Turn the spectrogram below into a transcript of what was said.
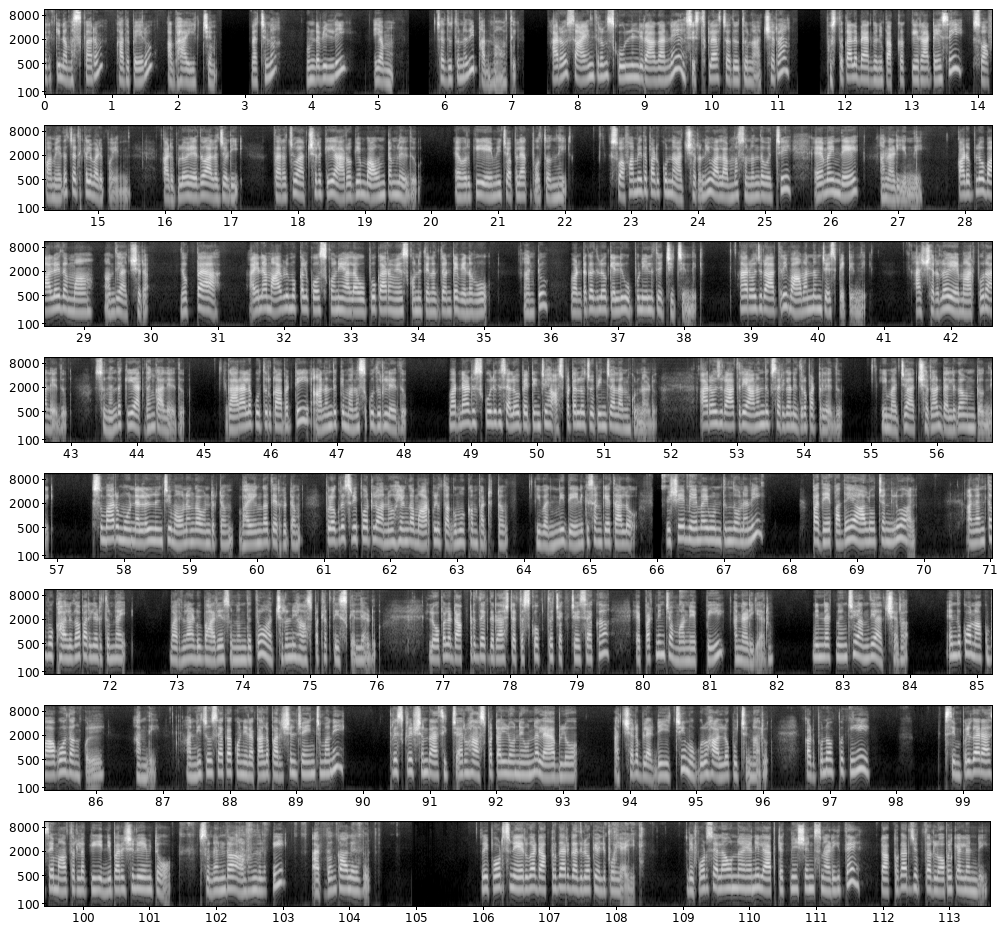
అందరికీ నమస్కారం. కథ పేరు అఘాయిత్యం. రచన ఉండవిల్లి ఎం. చదువుతున్నది పద్మావతి. ఆ రోజు సాయంత్రం స్కూల్ నుండి రాగానే సిక్స్త్ క్లాస్ చదువుతున్న అక్షర పుస్తకాల బ్యాగ్ని పక్కకి రాటేసి సోఫా మీద చతికిలు పడిపోయింది. కడుపులో ఏదో అలజడి. తరచూ అక్షరకి ఆరోగ్యం బాగుంటం లేదు. ఎవరికి ఏమీ చెప్పలేకపోతుంది. సోఫా మీద పడుకున్న అక్షరని వాళ్ళ అమ్మ సునంద వచ్చి ఏమైందే? అని అడిగింది. కడుపులో బాగాలేదమ్మా అంది అక్షర. నొప్పా? అయినా మామిడి ముక్కలు కోసుకొని అలా ఉప్పు కారం వేసుకొని తినొద్దంటే వినవు అంటూ వంటగదిలోకి వెళ్ళి ఉప్పు నీళ్ళు తెచ్చిచ్చింది. ఆ రోజు రాత్రి వామన్నం చేసి పెట్టింది. అక్షరలో ఏ మార్పు రాలేదు. సునందకి అర్థం కాలేదు. గారాల కూతురు కాబట్టి ఆనంద్కి మనసు కుదురులేదు. మర్నాడు స్కూల్కి సెలవు పెట్టించి హాస్పిటల్లో చూపించాలనుకున్నాడు. ఆ రోజు రాత్రి ఆనంద్కు సరిగా నిద్రపట్టలేదు ఈ మధ్య అక్షర డల్గా ఉంటుంది. సుమారు మూడు నెలల నుంచి మౌనంగా ఉండటం భయంగా తిరగటం ప్రోగ్రెస్ రిపోర్ట్లో అనూహ్యంగా మార్కులు తగ్గుముఖం పట్టటం ఇవన్నీ దేనికి సంకేతాలో? విషయం ఏమై ఉంటుందోనని? పదే పదే ఆలోచనలు అనంత అనంతముఖాలుగా పరిగెడుతున్నాయి. మర్నాడు భార్య సునందతో అచ్చరుని హాస్పిటల్కి తీసుకెళ్ళాడు. లోపల డాక్టర్ దగ్గర స్టెథస్కోప్తో చెక్ చేశాక ఎప్పటి నుంచి నొప్పి? అని అడిగారు. నిన్నటి నుంచి అంది అక్షర ఎందుకో నాకు బాగోదు అంకుల్ అంది. అన్నీ చూశాక కొన్ని రకాల పరీక్షలు చేయించమని ప్రిస్క్రిప్షన్ రాసిచ్చారు. హాస్పిటల్లోనే ఉన్న ల్యాబ్లో అక్షర బ్లడ్ ఇచ్చి ముగ్గురు హాల్లో కూర్చున్నారు. కడుపు నొప్పికి సింపుల్గా రాసే మాత్రలకి ఎన్ని పరీక్షలు ఏమిటో సునంద ఆనందులకి అర్థం కాలేదు. రిపోర్ట్స్ నేరుగా డాక్టర్ గారి గదిలోకి వెళ్ళిపోయాయి. రిపోర్ట్స్ ఎలా ఉన్నాయని ల్యాబ్ టెక్నీషియన్స్ని అడిగితే డాక్టర్ గారు చెప్తారు లోపలికి వెళ్ళండి.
